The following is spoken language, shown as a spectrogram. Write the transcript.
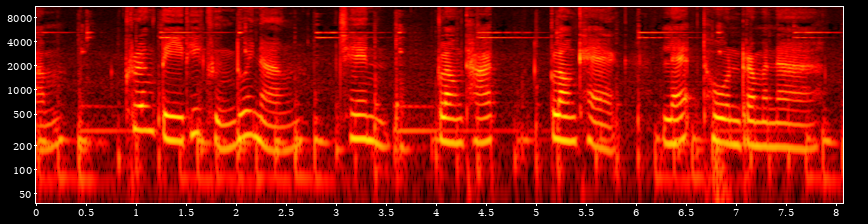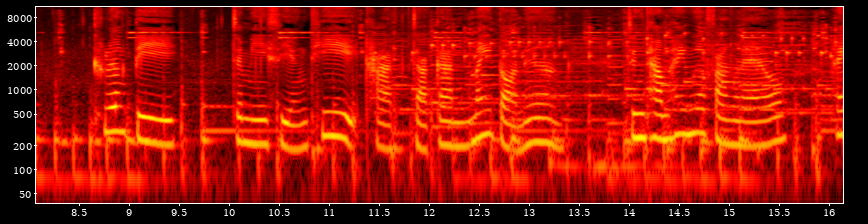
3.3 เครื่องตีที่ขึงด้วยหนัง เช่น กลองทัด กลองแขก และโทนรมนา เครื่องตี จะมีเสียงที่ขาดจากกันไม่ต่อเนื่อง จึงทำให้เมื่อฟังแล้ว ให้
